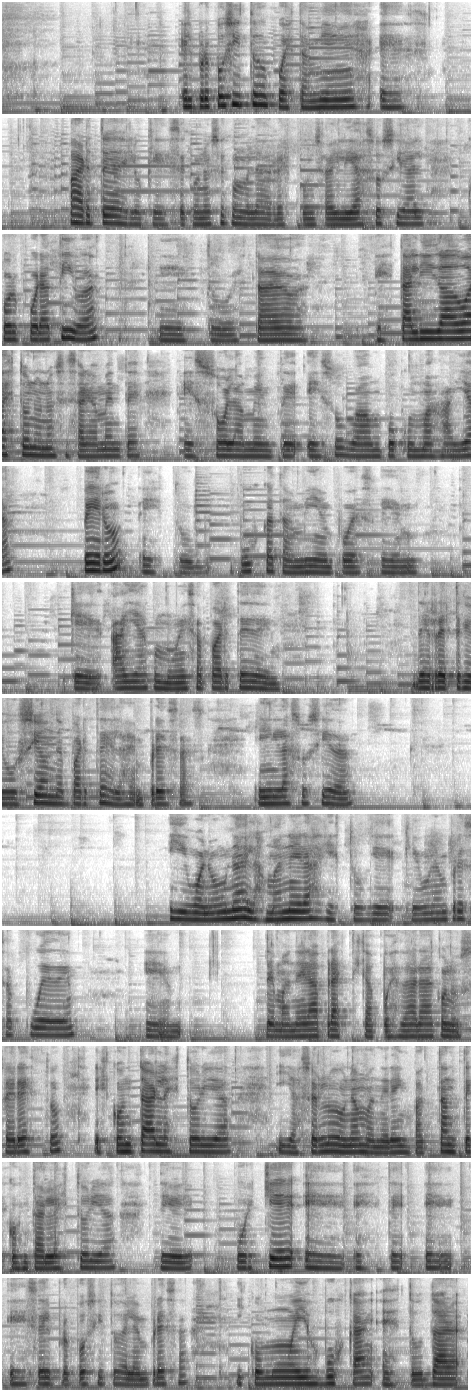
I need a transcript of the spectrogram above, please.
propósito pues también es, parte de lo que se conoce como la responsabilidad social corporativa. Esto está, está ligado a esto, no necesariamente es solamente eso, va un poco más allá pero esto busca también pues em, que haya como esa parte de, de retribución de parte de las empresas en la sociedad. Y bueno, una de las maneras y esto que, una empresa puede eh, de manera práctica pues dar a conocer esto es contar la historia y hacerlo de una manera impactante, contar la historia de por qué eh, este eh, es el propósito de la empresa y cómo ellos buscan esto, dar,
